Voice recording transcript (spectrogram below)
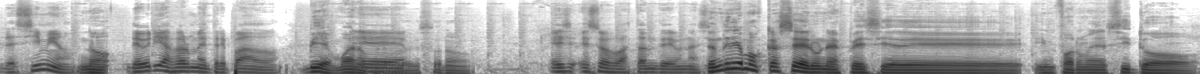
¿De simio? no. Deberías verme trepado. Bien, bueno, Eh, pero eso no. Es- eso es bastante una Tendríamos que hacer una especie de informecito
